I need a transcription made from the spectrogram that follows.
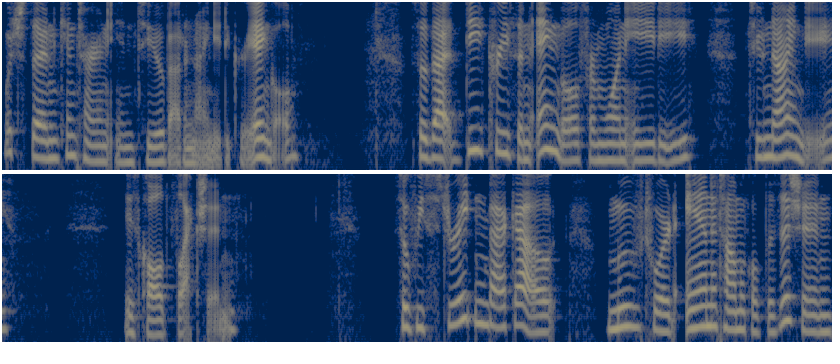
which then can turn into about a 90 degree angle. So that decrease in angle from 180 to 90 is called flexion. So if we straighten back out, move toward anatomical position,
